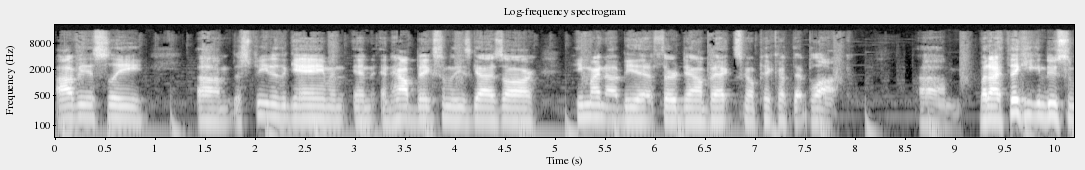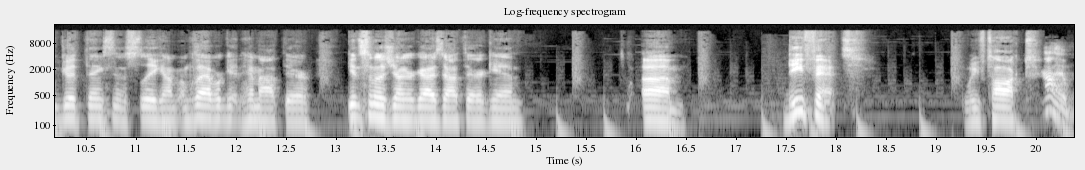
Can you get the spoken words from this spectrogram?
Obviously, um, the speed of the game and, and and how big some of these guys are. He might not be that third down back that's going to pick up that block. Um, but I think he can do some good things in this league. I'm, I'm glad we're getting him out there, getting some of those younger guys out there again. Um, defense. We've talked. how have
